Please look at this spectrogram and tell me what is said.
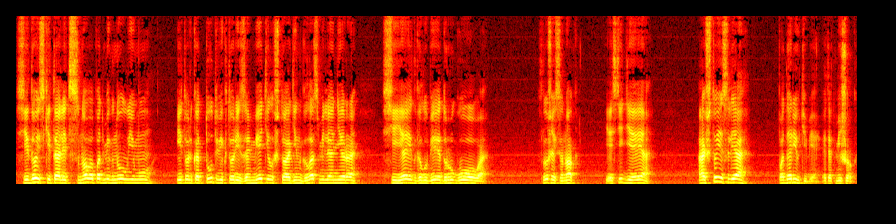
Седой скиталец снова подмигнул ему, и только тут Викторий заметил, что один глаз миллионера сияет голубее другого. «Слушай, сынок, есть идея. А что, если я подарю тебе этот мешок?»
